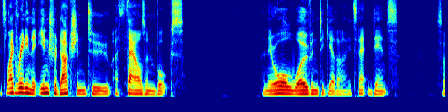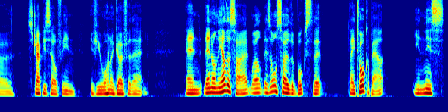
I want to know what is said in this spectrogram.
it's like reading the introduction to a thousand books. And they're all woven together. It's that dense. So strap yourself in if you want to go for that. And then on the other side, well, there's also the books that they talk about in this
